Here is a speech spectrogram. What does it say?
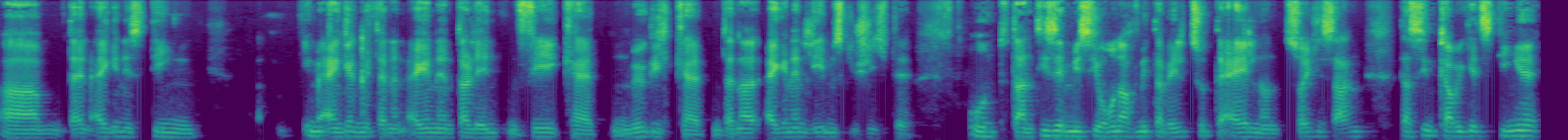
ähm, dein eigenes Ding, im Eingang mit deinen eigenen Talenten, Fähigkeiten, Möglichkeiten, deiner eigenen Lebensgeschichte und dann diese Mission auch mit der Welt zu teilen und solche Sachen. Das sind, glaube ich, jetzt Dinge,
